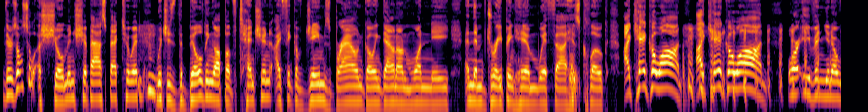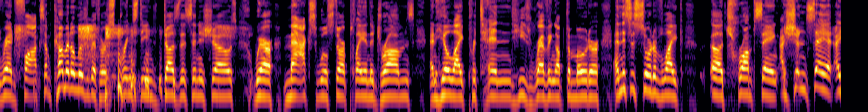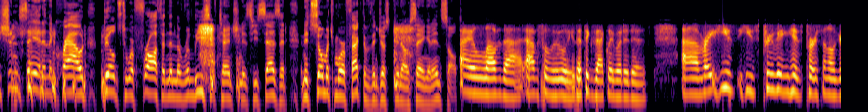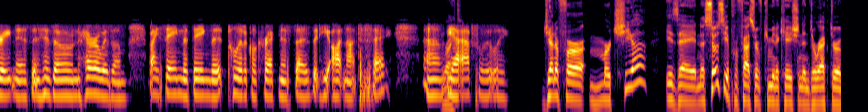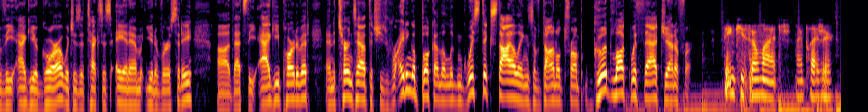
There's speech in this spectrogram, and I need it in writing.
There's also a showmanship aspect to it, Mm-hmm. which is the building up of tension. I think of James Brown going down on one knee and then draping him with uh, his cloak. I can't go on. I can't go on. Or even, you know, Redd Foxx, I'm coming, Elizabeth. Or Springsteen does this in his shows where Max will start playing the drums and he'll like pretend he's revving up the motor. And this is sort of like uh, Trump saying, I shouldn't say it, I shouldn't say it. And the crowd builds to a froth. And then the release of tension as he says it. And it's so much more effective than just, you know, saying an insult. I love that. Absolutely. That's exactly what it is. Um, right. He's, he's proving his personal greatness and his own heroism by saying the thing that political correctness says that he ought not to say. Um, Right. Yeah, absolutely. Jennifer Mercieca is a, an associate professor of communication and director of the Aggie Agora, which is at Texas A&M University. Uh, that's the Aggie part of it. And it turns out that she's writing a book on the linguistic stylings of Donald Trump. Good luck with that, Jennifer. Thank you so much. My pleasure.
